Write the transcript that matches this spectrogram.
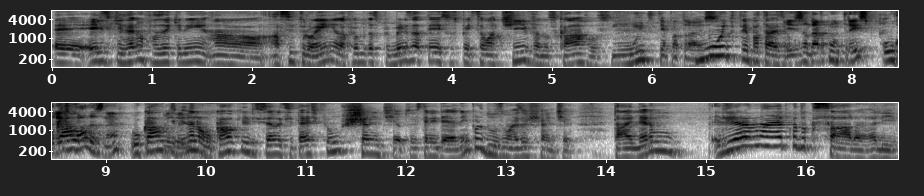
É, eles quiseram fazer que nem a, a Citroën, ela foi uma das primeiras a ter suspensão ativa nos carros. Muito tempo atrás. Muito tempo atrás. Eles andavam com três, O três carro- rodas, né? O carro que, não, não, o carro que eles fizeram esse teste foi um Shantia, pra vocês terem ideia. Nem produz mais o Shantia, tá? Ele era um, ele era na época do Xara ali.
